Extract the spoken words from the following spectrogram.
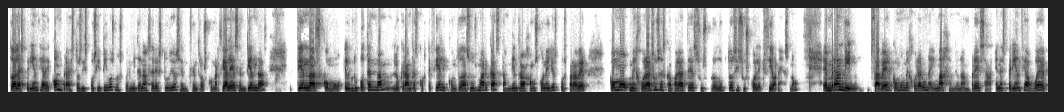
toda la experiencia de compra. Estos dispositivos nos permiten hacer estudios en centros comerciales, en tiendas, tiendas como el grupo Tendam, lo que era antes Cortefiel y con todas sus marcas, también trabajamos con ellos pues para ver cómo mejorar sus escaparates, sus productos y sus colecciones. En branding, saber cómo mejorar una imagen de una empresa. En experiencia web,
